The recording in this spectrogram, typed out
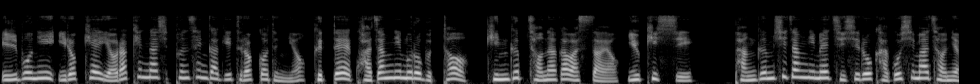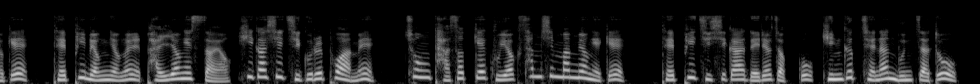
일본이 이렇게 열악했나 싶은 생각이 들었거든요. 그때 과장님으로부터 긴급 전화가 왔어요. 유키 씨, 방금 시장님의 지시로 가고시마 전역에 대피 명령을 발령했어요. 히가시 지구를 포함해 총 5개 구역 30만 명에게 대피 지시가 내려졌고 긴급 재난 문자도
